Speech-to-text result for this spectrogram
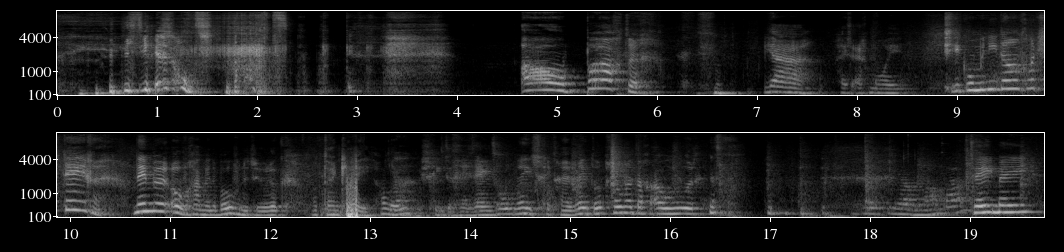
Die is ontsnapt. Oh, prachtig. Ja, hij is echt mooi. Je komt me niet dagelijks tegen. Neem me... Oh, we gaan weer naar boven natuurlijk. Wat denk jij? Hallo? Ja, we schieten geen reet op. Nee, schiet geen reet op. Zo met een oude hoer. Thee mee.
